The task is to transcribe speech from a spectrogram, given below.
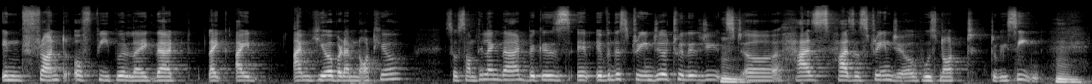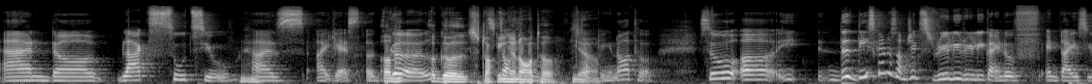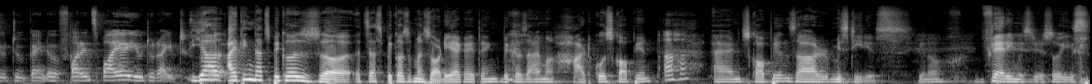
in front of people like that? Like I, I'm here, but I'm not here. So something like that, because even the Stranger trilogy Hmm. uh, has has a stranger who's not to be seen, Hmm. and uh, Black Suits You has, I guess, a Um, girl, a girl stalking an author, yeah. stalking an author. So uh, th- these kind of subjects really, really kind of entice you to kind of or inspire you to write. yeah i think that's because uh, it's that's because of my zodiac i think because i'm a hardcore scorpion. Uh-huh. and scorpions are mysterious you know very mysterious. So he's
